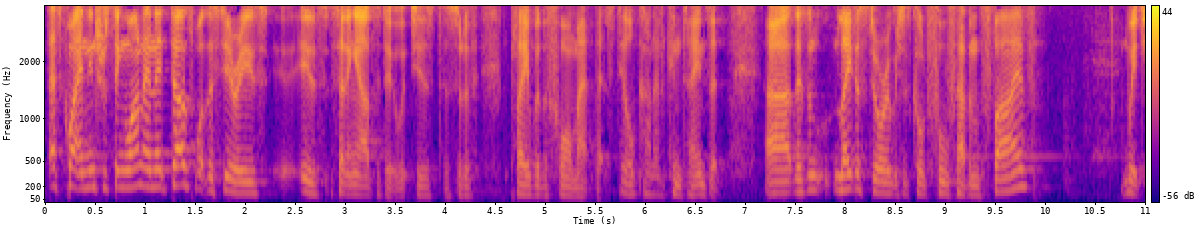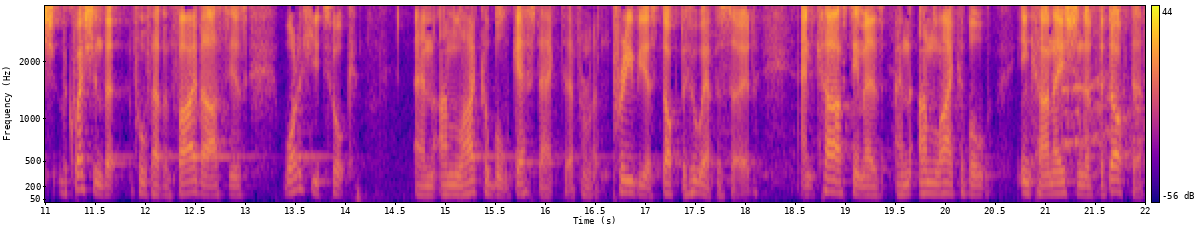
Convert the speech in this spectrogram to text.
that's quite an interesting one, and it does what the series is setting out to do, which is to sort of play with the format, but still kind of contains it. Uh, there's a later story which is called Full Fathom 5, which the question that Full Fathom 5 asks is what if you took an unlikable guest actor from a previous Doctor Who episode and cast him as an unlikable incarnation of the Doctor?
